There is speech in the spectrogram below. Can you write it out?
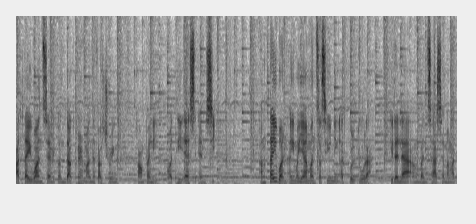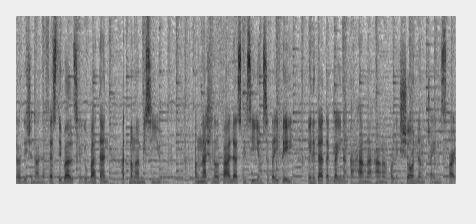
at Taiwan Semiconductor Manufacturing Company o TSMC. Ang Taiwan ay mayaman sa sining at kultura. Kilala ang bansa sa mga tradisyonal na festivals, kagubatan at mga museum. Ang National Palace Museum sa Taipei ay nagtataglay ng kahanga-hangang koleksyon ng Chinese art.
